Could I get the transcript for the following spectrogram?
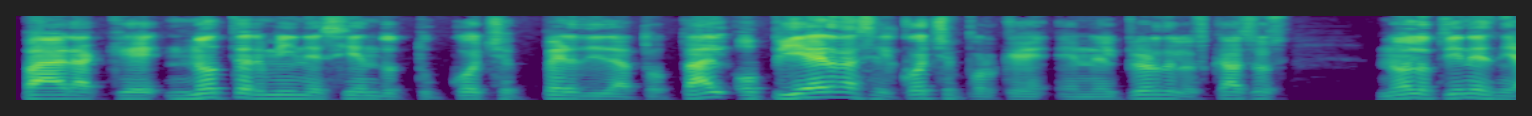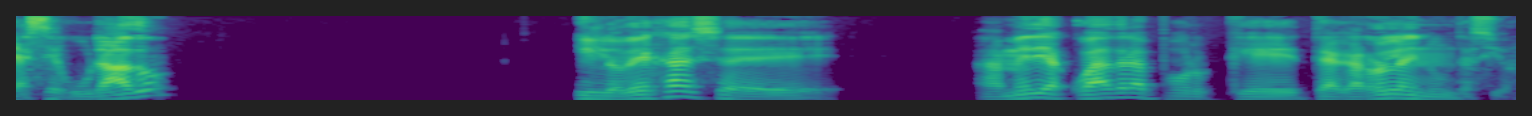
para que no termine siendo tu coche pérdida total o pierdas el coche porque en el peor de los casos no lo tienes ni asegurado y lo dejas eh, a media cuadra porque te agarró la inundación.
